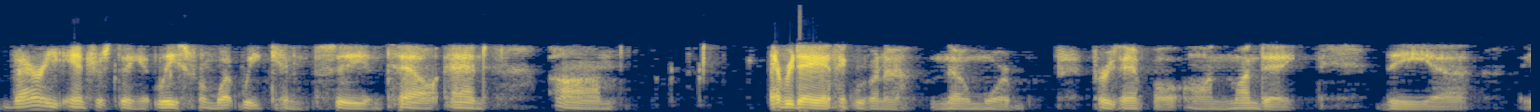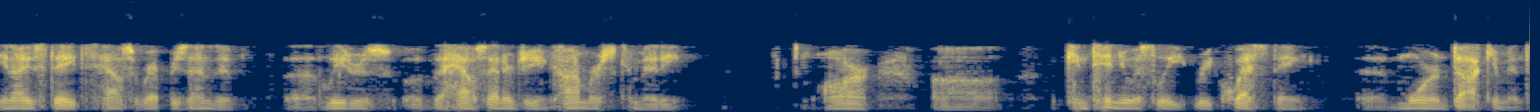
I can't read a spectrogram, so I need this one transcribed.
very interesting, at least from what we can see and tell. And um, every day, I think we're going to know more. For example, on Monday, the uh, United States House of Representatives uh, leaders of the House Energy and Commerce Committee are uh, continuously requesting uh, more documents.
